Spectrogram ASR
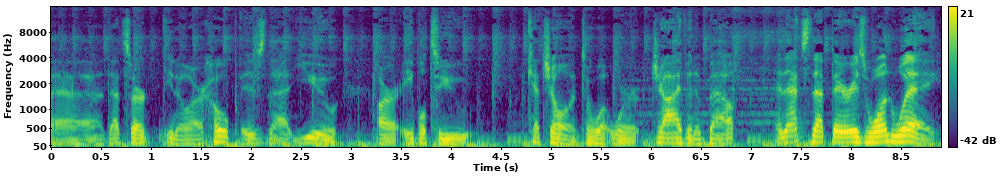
Uh, that's our, you know, our hope is that you are able to catch on to what we're jiving about. And that's that there is one way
